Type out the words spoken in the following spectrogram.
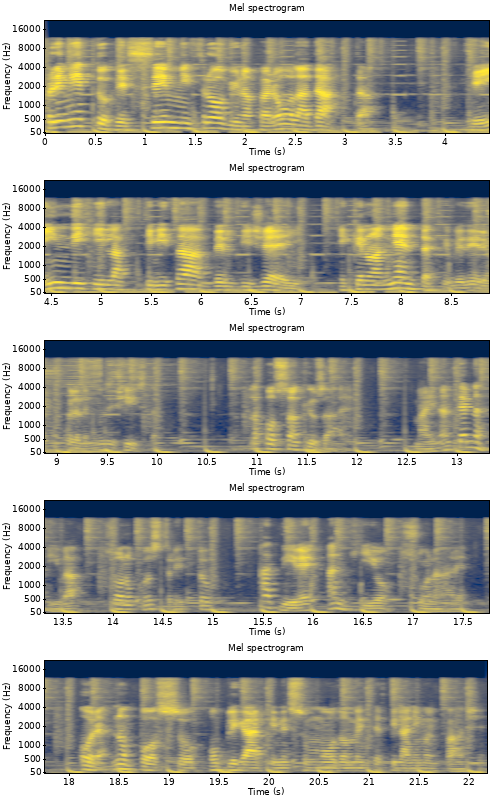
Premetto che se mi trovi una parola adatta che indichi l'attività del DJ e che non ha niente a che vedere con quella del musicista, la posso anche usare, ma in alternativa sono costretto a dire anch'io suonare. Ora, non posso obbligarti in nessun modo a metterti l'animo in pace.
